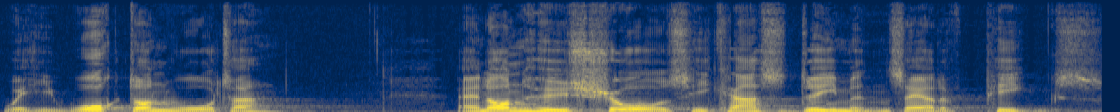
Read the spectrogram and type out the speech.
where he walked on water, and on whose shores he cast demons out of pigs.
